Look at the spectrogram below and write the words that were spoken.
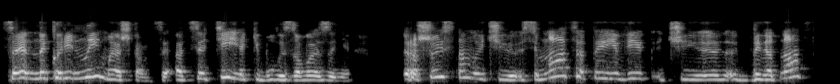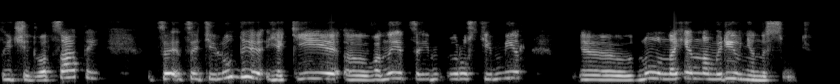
Це не корінні мешканці, а це ті, які були завезені рашистами, чи 17-й вік, чи е, 19-й, чи 20-й. Це, це ті люди, які е, вони цей руський мір е, ну, на генному рівні несуть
